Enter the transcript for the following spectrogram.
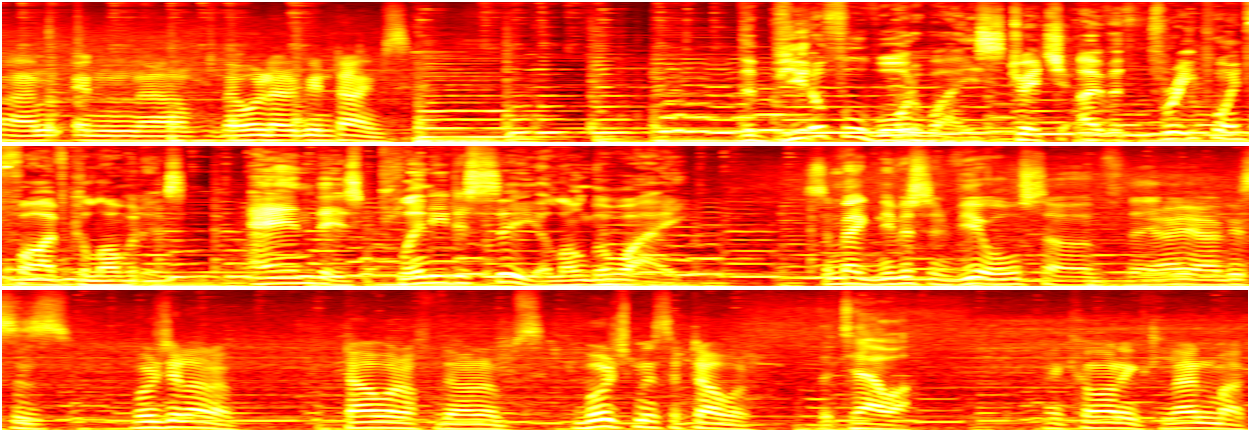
um, in uh, the old Arabian times. The beautiful waterways stretch over 3.5 kilometres, and there's plenty to see along the way. It's a magnificent view also of the, Yeah, yeah, this is Burj Al Arab, Tower of the Arabs. Burj means a tower, the tower. iconic landmark.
